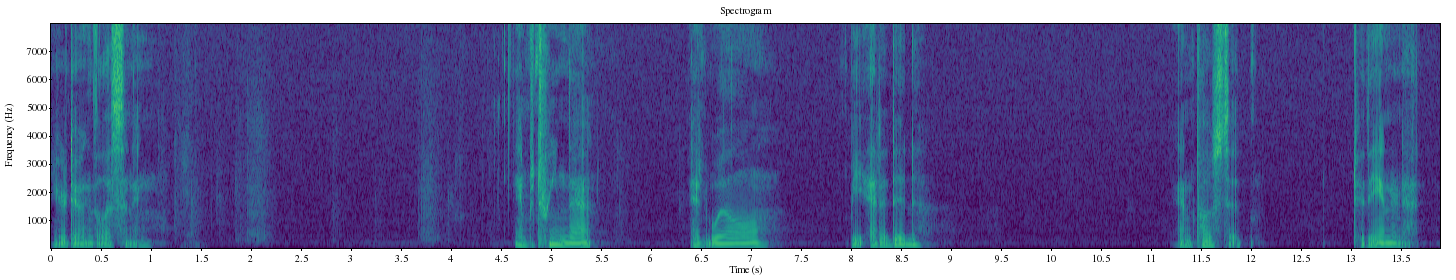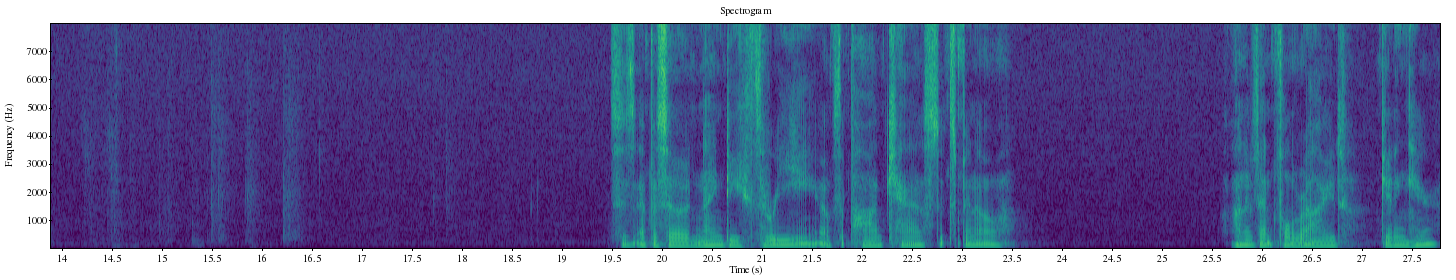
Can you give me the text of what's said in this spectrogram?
you're doing the listening. In between that, it will be edited and posted to the internet. This is episode 93 of the podcast. It's been a uneventful ride getting here.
